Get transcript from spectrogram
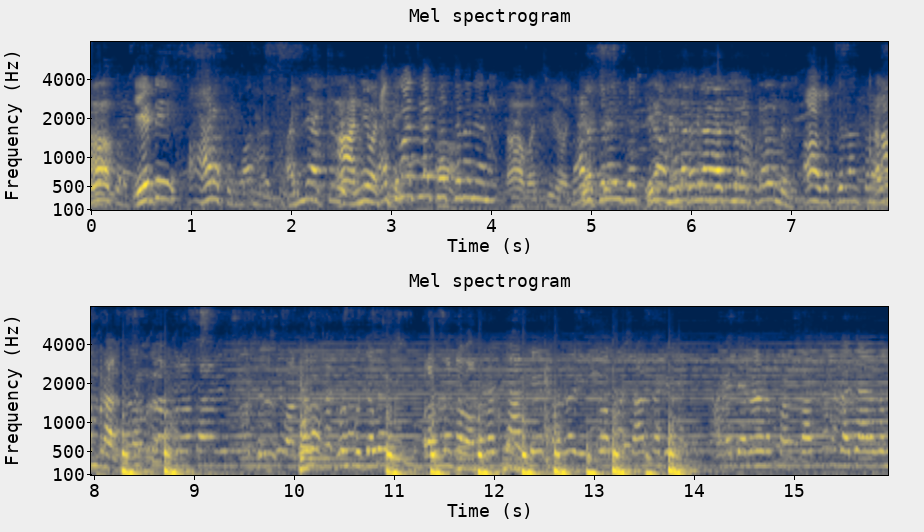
ఆ, ఏంటి? అన్ని అన్ని తెచ్చిన నేను. ప్రసన్న వదనంతా పశ్చాత్తం గజానం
